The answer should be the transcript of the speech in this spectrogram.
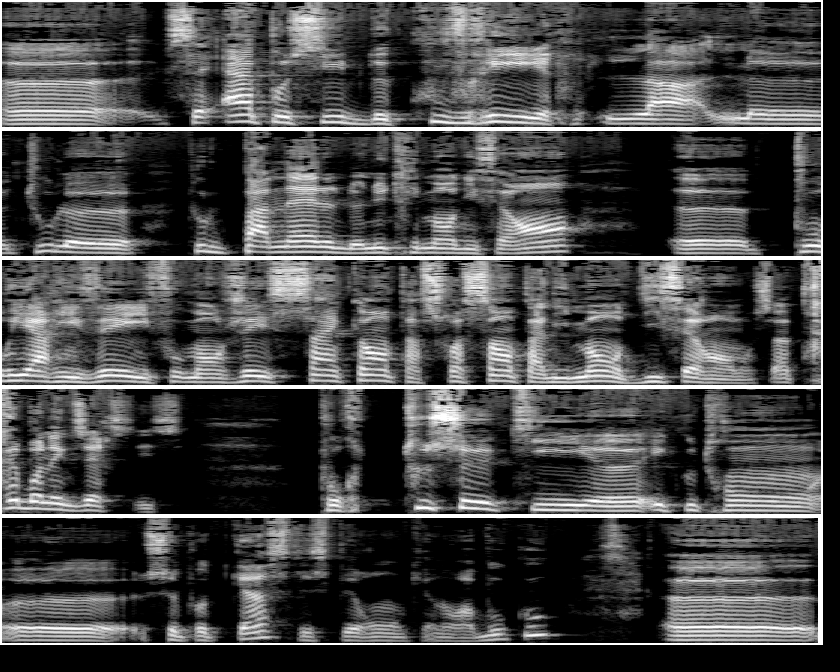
euh, c'est impossible de couvrir la, le, tout, le, tout le panel de nutriments différents euh, pour y arriver, il faut manger 50 à 60 aliments différents. C'est un très bon exercice. Pour tous ceux qui euh, écouteront euh, ce podcast, espérons qu'il y en aura beaucoup, de,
